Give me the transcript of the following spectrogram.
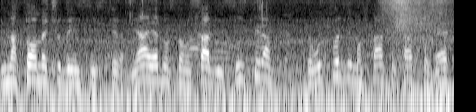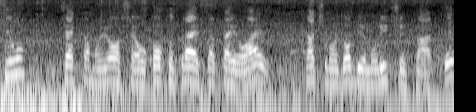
na tome ću da insistiram. Ja jednostavno sad insistiram da utvrdimo šta se tako desilo. Čekamo još, evo koliko traje sad taj live, kad ćemo da dobijemo lične karte.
